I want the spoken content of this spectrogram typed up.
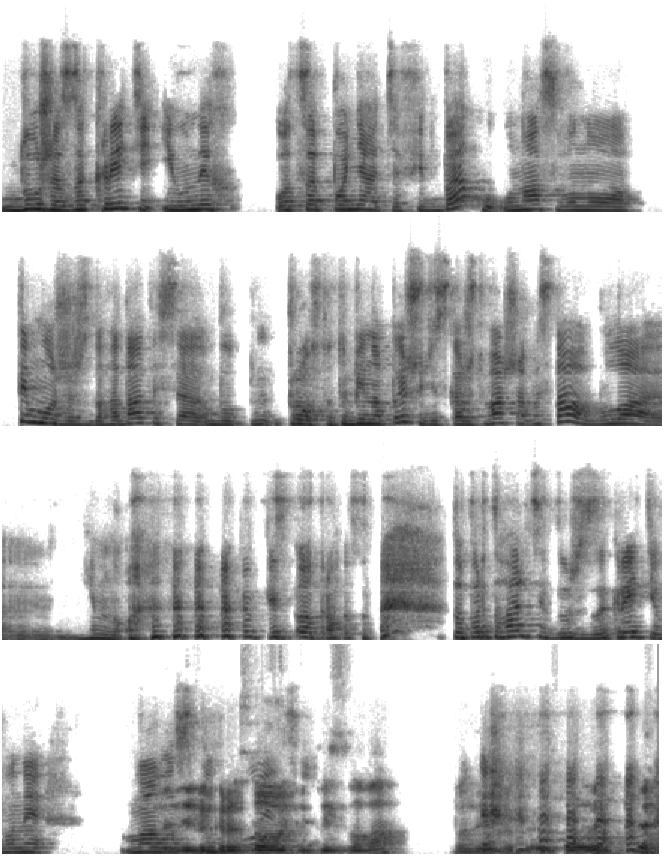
дуже закриті, і у них оце поняття фідбеку, у нас воно. Ти можеш здогадатися, бо просто тобі напишуть і скажуть, ваша вистава була е, гімно одразу. То португальці дуже закриті, вони мало Вони використовують ці слова. Вони використовують.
